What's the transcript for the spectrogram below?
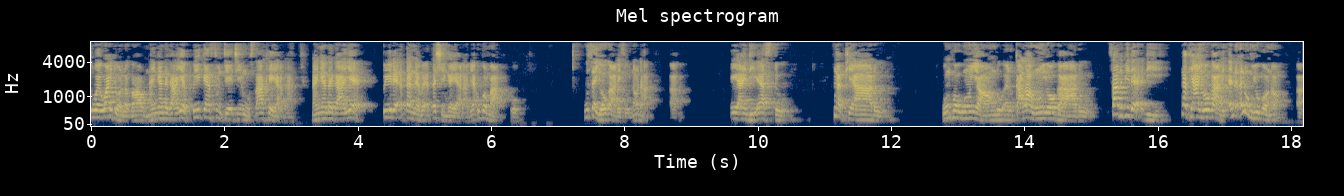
တွယ်ဝိုက်တော်၎င်းနိုင်ငံတကာရဲ့ပေးကန့်စွန့်ကြဲခြင်းကိုစားခဲ့ရတာနိုင်ငံတကာရဲ့ပေးတဲ့အသက်နဲ့ပဲအသက်ရှင်ခဲ့ရတာဗျဥပမာဟိုဥဆက်ယောဂါတွေဆိုတော့ဒါအာ AIDS တို့ငှက်ဖျားတို့ဝန်းဖို့ဝန်းရောင်တို့အဲကာလဝန်းယောဂါတို့စသဖြင့်တဲ့ဒီငှက်ဖျားယောဂါတွေအဲ့အဲ့လိုမျိုးပေါ့နော်အာ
